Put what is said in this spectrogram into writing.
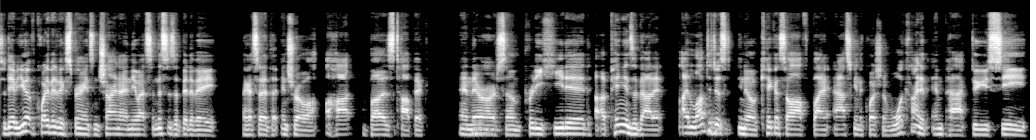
So, David, you have quite a bit of experience in China and the US, and this is a bit of a, like I said at the intro, a, hot buzz topic. And there mm. are some pretty heated opinions about it. I'd love to mm. just, you know, kick us off by asking the question of what kind of impact do you see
